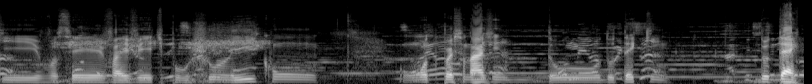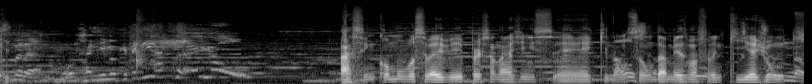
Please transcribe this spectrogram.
Que você vai ver, tipo, Chun-Li com um outro personagem do, do Tekken. Do Tekken. Assim como você vai ver personagens é, que não são da mesma franquia juntos.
